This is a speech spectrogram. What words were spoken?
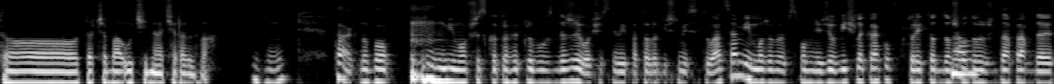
to, to trzeba ucinać raz, dwa. Mhm. Tak, no bo mimo wszystko trochę klubów zderzyło się z tymi patologicznymi sytuacjami. Możemy wspomnieć o Wiśle Kraków, w której to doszło no. do już naprawdę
